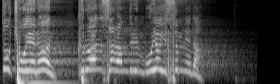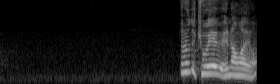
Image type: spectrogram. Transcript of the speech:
또 교회는 그러한 사람들이 모여 있습니다. 여러분들 교회에 왜 나와요?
